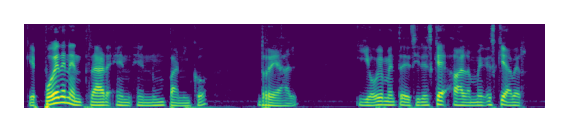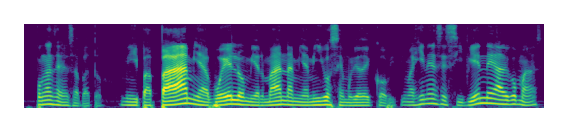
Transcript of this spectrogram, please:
que pueden entrar en, en un pánico real y obviamente decir es que, a es que, a ver, pónganse en el zapato. Mi papá, mi abuelo, mi hermana, mi amigo se murió de COVID. Imagínense si viene algo más,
